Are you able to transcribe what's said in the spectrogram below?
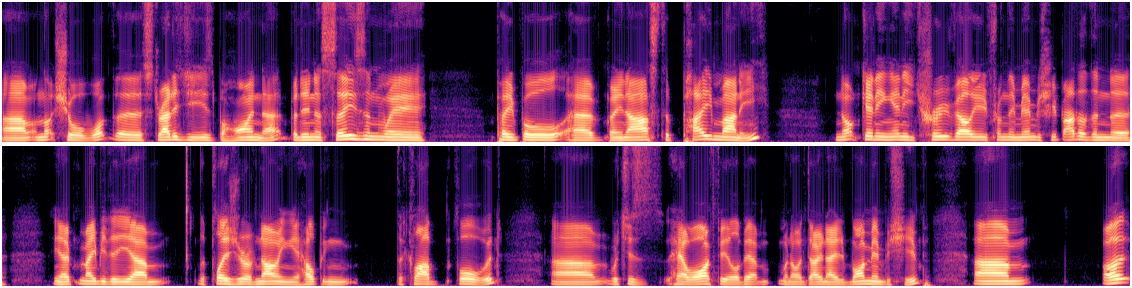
um, I'm not sure what the strategy is behind that. But in a season where people have been asked to pay money, not getting any true value from their membership other than the, you know, maybe the um, the pleasure of knowing you're helping the club forward, um, which is how I feel about when I donated my membership. Um, I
